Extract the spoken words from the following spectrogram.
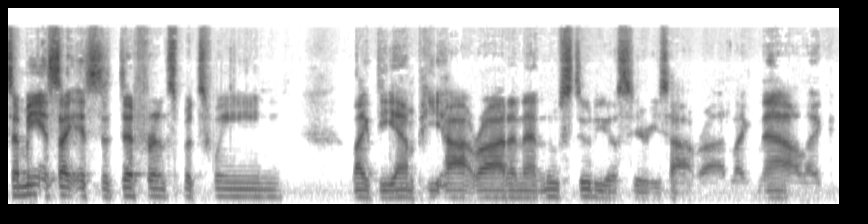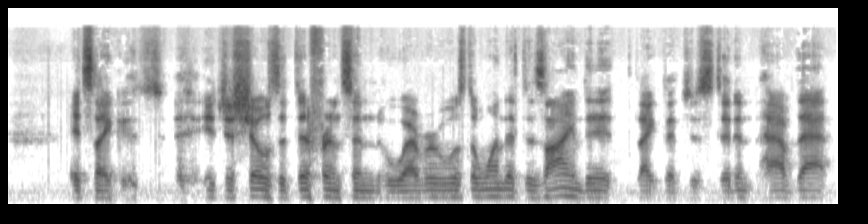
To me, it's like it's the difference between like the MP hot rod and that new Studio Series hot rod. Like now, like it's like it's it just shows the difference in whoever was the one that designed it, like that just didn't have that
